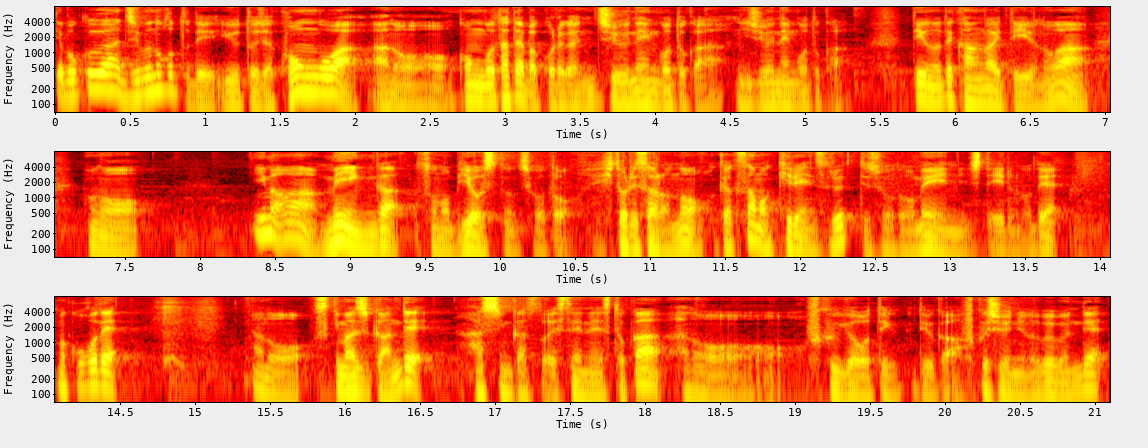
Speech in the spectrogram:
で僕は自分のことで言うとじゃあ今後はあの今後例えばこれが10年後とか20年後とかっていうので考えているのはこの今はメインがその美容室の仕事一人サロンのお客様をきれいにするっていう仕事をメインにしているので、まあ、ここであの隙間時間で発信活動 SNS とかあの副業というか副収入の部分で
